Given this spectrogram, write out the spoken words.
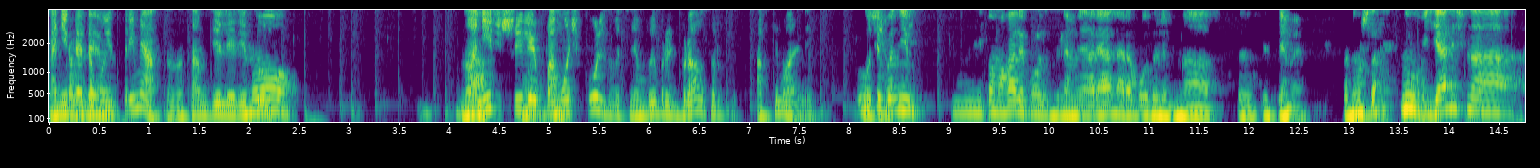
они к этому и стремятся. На самом деле ресурс... Но, Но да, они решили вот, помочь пользователям выбрать браузер оптимальный. Лучше вот бы они не помогали пользователям, а реально работали над э, системой. Потому что, ну, я лично...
